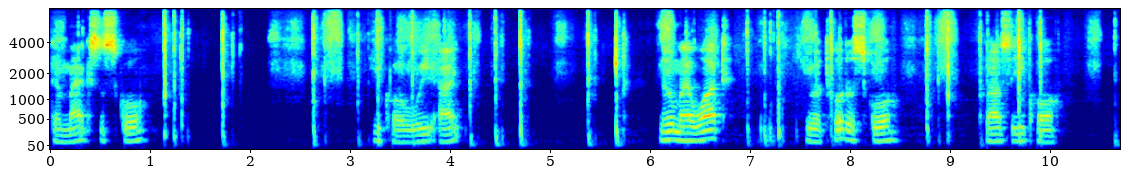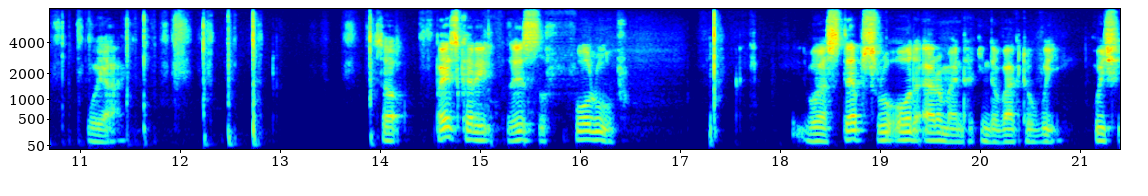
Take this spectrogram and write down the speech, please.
the max score equal vi no matter what, your total score plus equal VI. So basically this for loop will step through all the elements in the vector V, which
